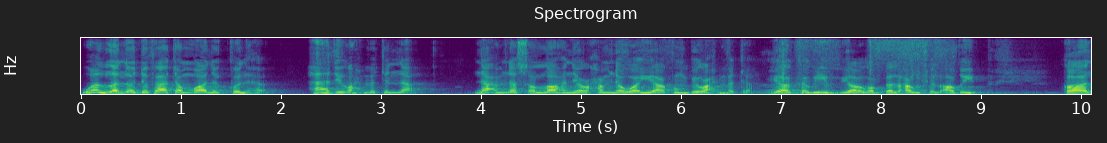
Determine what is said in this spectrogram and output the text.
والله لو دفعت أموالك كلها هذه رحمة الله. نعم نسأل الله أن يرحمنا وإياكم برحمته. يا كريم يا رب العرش العظيم. قال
